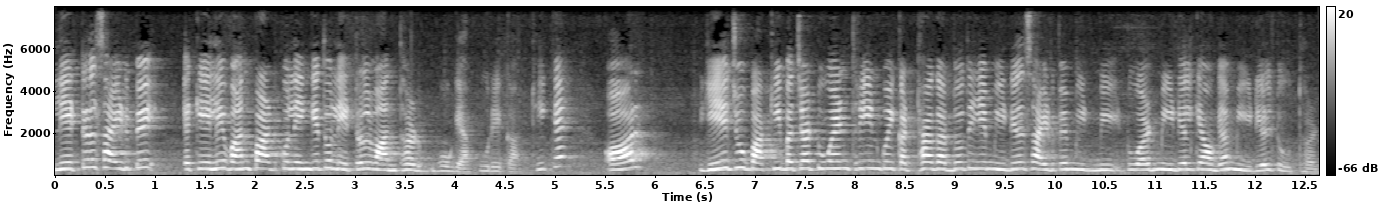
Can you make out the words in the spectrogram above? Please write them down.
lateral side पे अकेले वन पार्ट को लेंगे तो लेटरल वन थर्ड हो गया पूरे का, ठीक है? और ये जो बाकी बचा टू एंड थ्री इनको इकट्ठा कर दो तो ये मीडियल साइड पे टूवर्ड मीडियल क्या हो गया? मीडियल टू थर्ड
